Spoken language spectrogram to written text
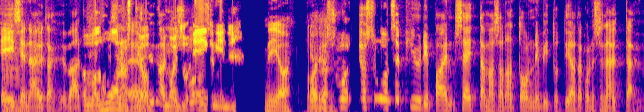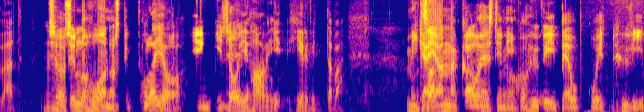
Ei se näytä hyvältä. On vaan huonosti Se on hyvä, optimoitu jos sulla on se- engine. niin on. Joo, jos, sulla, jos sulla on se PewDiePie 700 tonnin vittu tietokone, se näyttää hyvältä. Se on silloin huonosti Tulee joo. optimoitu engine, Se on ihan hi- hirvittävä. mikä Sa- ei anna kauheasti niinku hyviä peukkuja, hyviä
